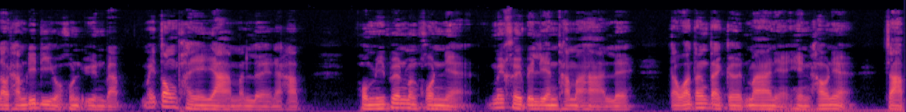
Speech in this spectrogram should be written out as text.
เราทำได้ดีกว่าคนอื่นแบบ ไม่ต้องพยายามมันเลยนะครับ ผมมีเพื่อนบางคนเนี่ยไม่เคยไปเรียนทำอาหารเลย แต่ว่าตั้งแต่เกิดมาเนี่ยเห็นเขาเนี่ยจับ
